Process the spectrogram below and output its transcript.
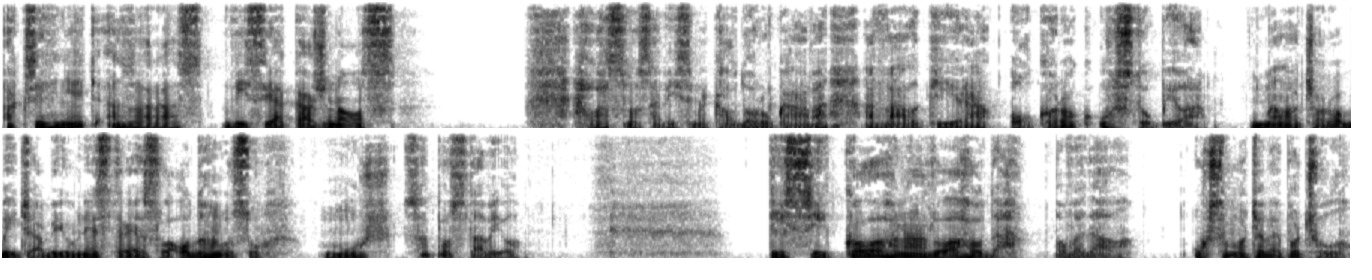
Ak si hneď a zaraz vysiakaš nos. Hlasno sa vysmrkal do rukáva a Valkýra o krok ustúpila. Mala čo robiť, aby ju nestrieslo od hnusu. Muž sa postavil. Ty si kolohnát lahoda, povedal. Už som o tebe počul.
